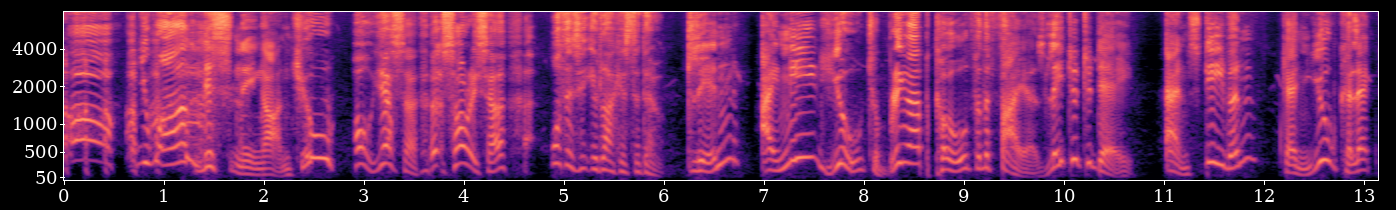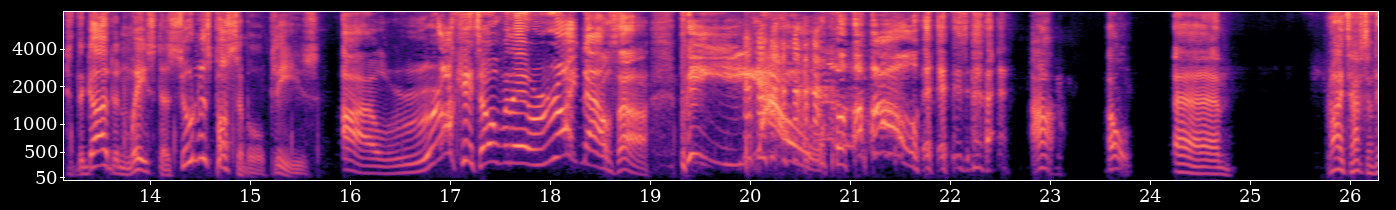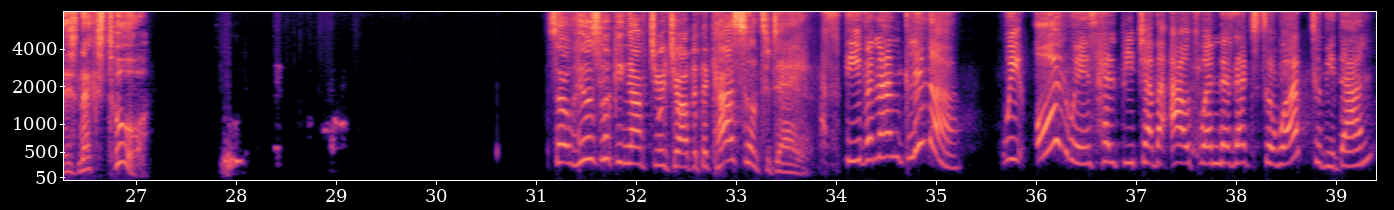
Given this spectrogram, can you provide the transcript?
Oh, You are listening, aren't you? oh yes, sir. Uh, sorry, sir. Uh, what is it you'd like us to do? Glynn, I need you to bring up coal for the fires later today. And Stephen, can you collect the garden waste as soon as possible, please? I'll rock it over there right now, sir. Peow! ah, oh, um, right after this next tour. So who's looking after your job at the castle today? Stephen and Glinner. We always help each other out when there's extra work to be done.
